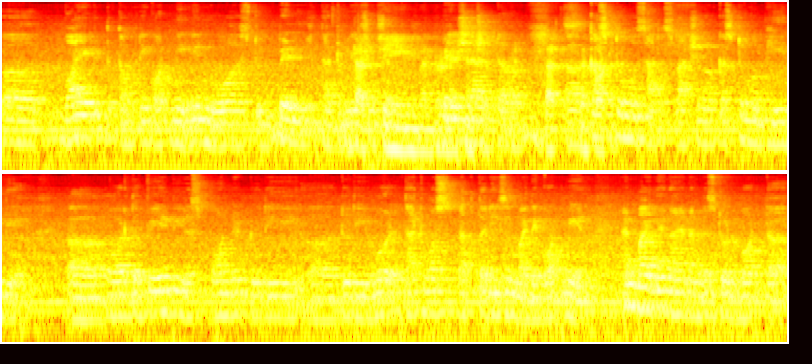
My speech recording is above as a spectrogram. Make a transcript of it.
uh, why the company got me in was to build that relationship, team and build relationship, that uh, yeah, uh, customer satisfaction or customer behavior. Uh, or the way we responded to the uh, to the world. That was that's the reason why they got me in. And by then I had understood what uh,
